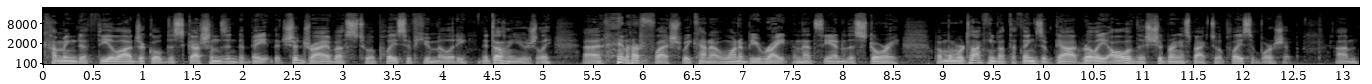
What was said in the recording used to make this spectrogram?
coming to theological discussions and debate that should drive us to a place of humility. It doesn't usually. Uh, in our flesh, we kind of want to be right, and that's the end of the story. But when we're talking about the things of God, really, all of this should bring us back to a place of worship. Um,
